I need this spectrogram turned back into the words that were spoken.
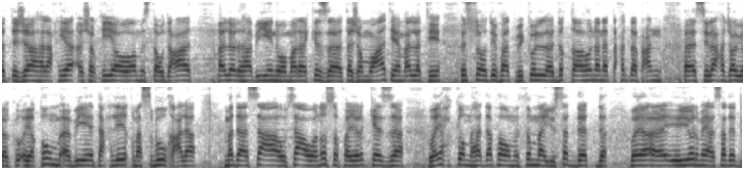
باتجاه الأحياء الشرقية ومستودعات الإرهابيين ومراكز تجمعاتهم التي استهدفت بكل دقة. هنا نتحدث عن سلاح جو يقوم بتحليق مسبوق على مدى ساعة أو ساعة ونصف ويركز ويحكم هدفه من ثم يسدد ويرمي السدد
